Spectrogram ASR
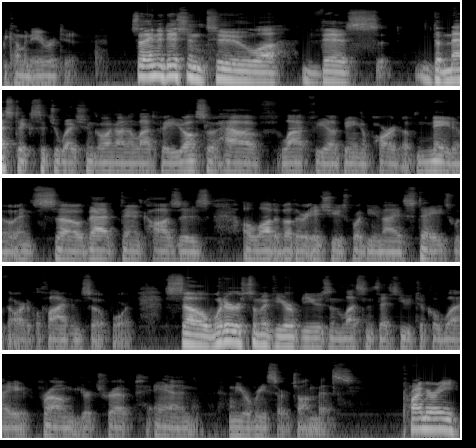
become an irritant. So, in addition to uh, this domestic situation going on in Latvia, you also have Latvia being a part of NATO, and so that then causes a lot of other issues for the United States with Article 5 and so forth. So, what are some of your views and lessons that you took away from your trip and your research on this? Primary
